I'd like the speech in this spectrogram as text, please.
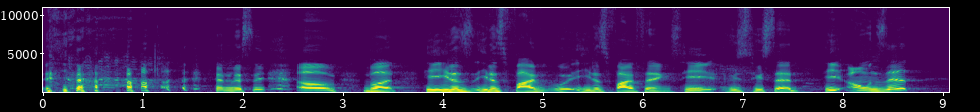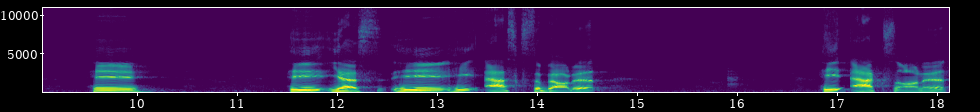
and Missy. Um, but he, he, does, he, does five, he does five things. He, who said he owns it, he he, yes, he, he asks about it. He acts on it.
